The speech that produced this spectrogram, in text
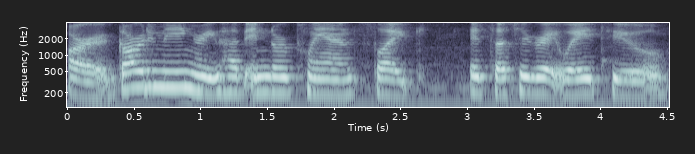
are gardening or you have indoor plants, like, it's such a great way to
